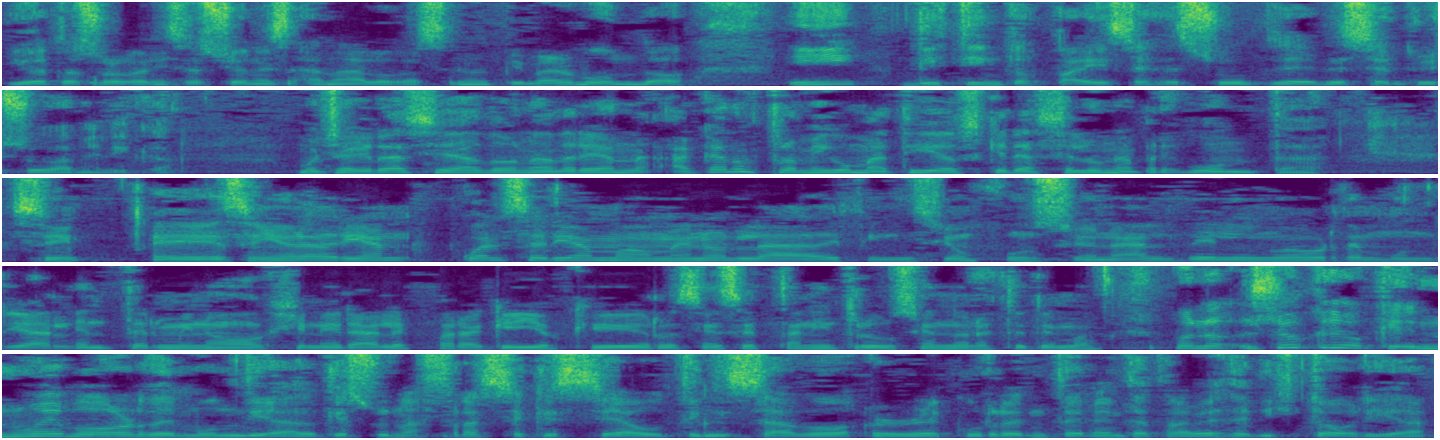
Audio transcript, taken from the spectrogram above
y otras organizaciones análogas en el primer mundo y distintos países de, de Centro y Sudamérica. Muchas gracias, don Adrián. Acá nuestro amigo Matías quiere hacerle una pregunta. Sí, eh, señor Adrián, ¿cuál sería más o menos la definición funcional del nuevo orden mundial en términos generales para aquellos que recién se están introduciendo en este tema? Bueno, yo creo que nuevo orden mundial, que es una frase que se ha utilizado recurrentemente a través de la historia,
